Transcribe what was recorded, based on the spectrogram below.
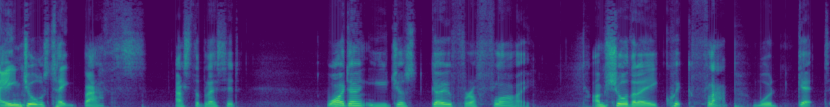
Angels take baths? asked the Blessed. Why don't you just go for a fly? I'm sure that a quick flap would get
